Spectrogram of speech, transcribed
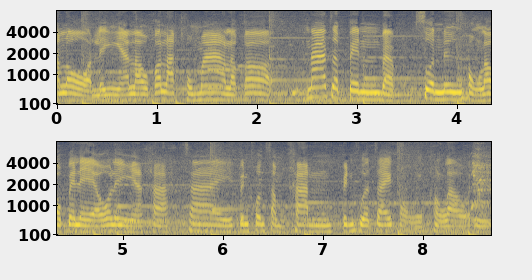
ตลอดอะไรเงี้ย เราก็รักเขามากแล้วก็น่าจะเป็นแบบส่วนหนึ่งของเราไปแล้วอะไรเงี้ยค่ะ ใช่เป็นคนสำคัญเป็นหัวใจของของเราเอง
